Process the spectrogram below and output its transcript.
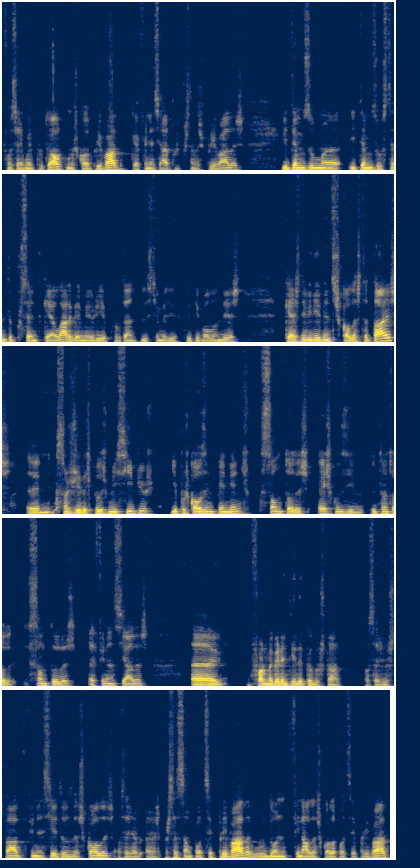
funciona como em Portugal, como uma escola privada, que é financiada por prestações privadas, e temos uma e temos o 70% que é a larga maioria, portanto, do sistema educativo holandês, que é dividido entre escolas estatais, eh, que são geridas pelos municípios, e por escolas independentes, que são todas exclusivas, são todas eh, financiadas eh, de forma garantida pelo Estado. Ou seja, o Estado financia todas as escolas, ou seja, a prestação pode ser privada, o dono final da escola pode ser privado,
